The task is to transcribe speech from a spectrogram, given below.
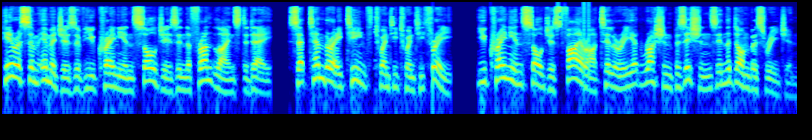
Here are some images of Ukrainian soldiers in the front lines today, September 18, 2023. Ukrainian soldiers fire artillery at Russian positions in the Donbas region.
